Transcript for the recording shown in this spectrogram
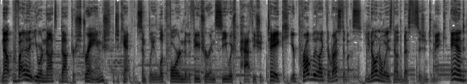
Now, provided that you are not Doctor Strange, that you can't simply look forward into the future and see which path you should take, you're probably like the rest of us. You don't always know the best decision to make. And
